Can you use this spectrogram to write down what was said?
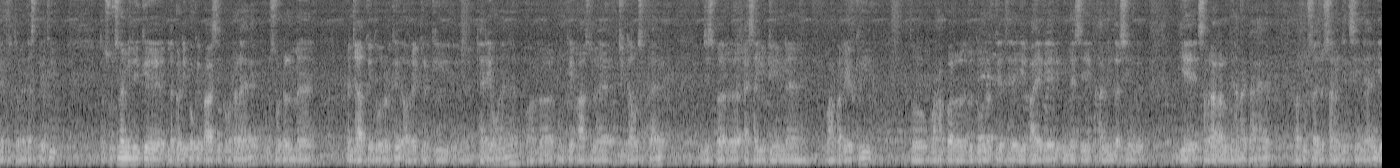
नेतृत्व में पे थी। तो सूचना मिली कि लकड़ डिपो के पास एक होटल है। उस होटल में पंजाब के दो लड़के और एक लड़की ठहरे हुए हैं और उनके पास जो है चिट्टा हो सकता है, जिस पर एसआईयू टीम ने वहाँ पर रेड की। तो वहाँ पर जो दो लड़के थे, ये पाए गए। इनमें से एक हरविंदर सिंह, ये समराला, लुधियाना का है और दूसरा जो शरणजीत सिंह है, ये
